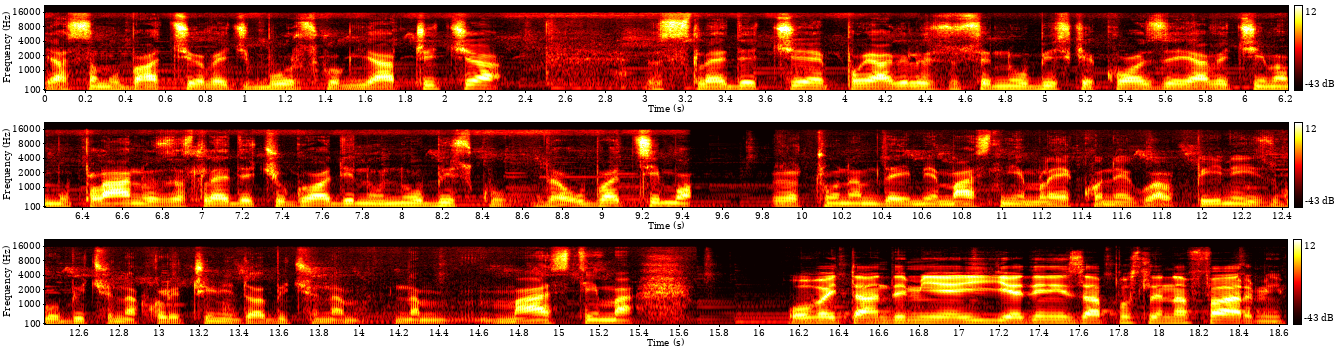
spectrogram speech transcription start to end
Ja sam ubacio već burskog jačića, Sledeće, pojavile su se nubijske koze, ja već imam u planu za sledeću godinu nubisku da ubacimo. Računam da im je masnije mleko nego alpini, izgubit ću na količini, dobit ću na, na mastima. Ovaj tandem je i jedini zaposlen na farmi,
